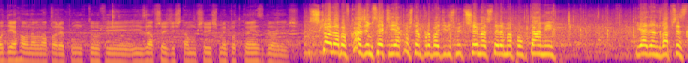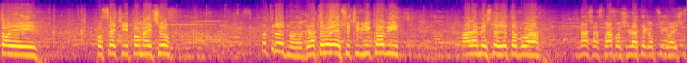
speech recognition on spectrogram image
odjechał nam na parę punktów i, i zawsze gdzieś tam musieliśmy pod koniec gonić. Szkoda, bo w każdym secie jakoś tam prowadziliśmy trzema, czterema punktami. Jeden, dwa przestoje i po secie i po meczu. No trudno, no, gratuluję przeciwnikowi, ale myślę, że to była nasza słabość i dlatego przegraliśmy.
